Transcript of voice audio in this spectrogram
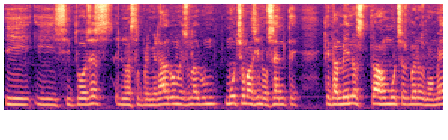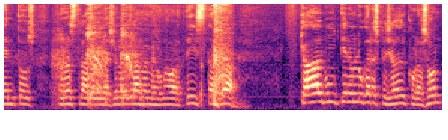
Y, y si tú oyes nuestro primer álbum, es un álbum mucho más inocente, que también nos trajo muchos buenos momentos, fue nuestra nominación al Grammy Mejor Nuevo Artista. O sea, cada álbum tiene un lugar especial en el corazón,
